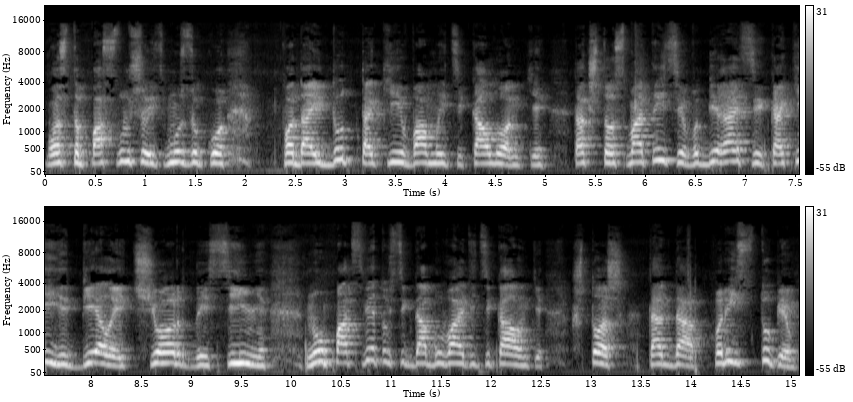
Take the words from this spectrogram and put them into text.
просто послушать музыку подойдут такие вам эти колонки. Так что смотрите, выбирайте, какие белые, черные, синие. Ну, по цвету всегда бывают эти колонки. Что ж, тогда приступим.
